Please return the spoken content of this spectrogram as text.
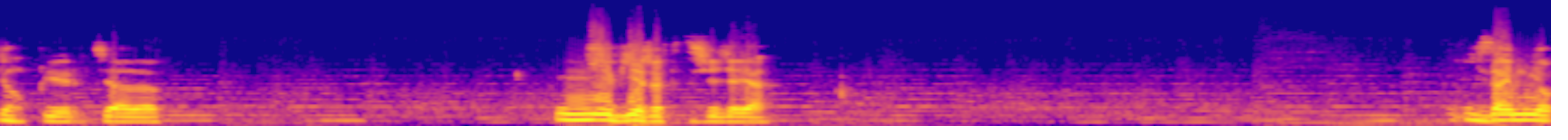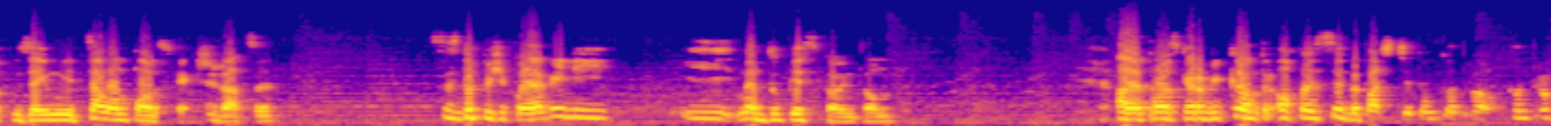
Ja pierdzielę. Nie wierzę w to, co się dzieje. I zajmują, zajmuje całą Polskę krzyżacy. Z dupy się pojawili i na dupie skończą. Ale Polska robi kontrofensywę, patrzcie tą kontro... kontro...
